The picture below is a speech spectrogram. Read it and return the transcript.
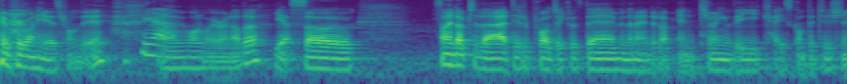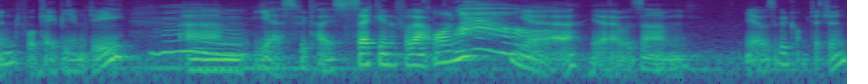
everyone here is from there. Yeah. Um, one way or another. Yeah. So signed up to that, did a project with them, and then I ended up entering the case competition for KPMG. Um, yes, we placed second for that one. Mm. Wow. Yeah, yeah. It was um, yeah, it was a good competition.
